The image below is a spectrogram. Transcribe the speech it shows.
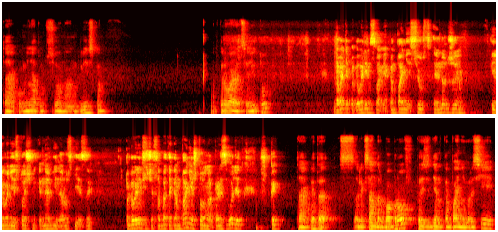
Так, у меня тут все на английском. Открывается YouTube. Давайте поговорим с вами о компании Source Energy, в переводе источник энергии на русский язык. Поговорим сейчас об этой компании, что она производит. Как... Так, это Александр Бобров, президент компании в России,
